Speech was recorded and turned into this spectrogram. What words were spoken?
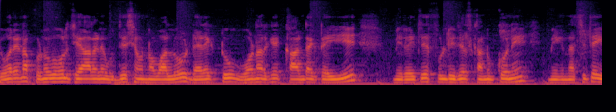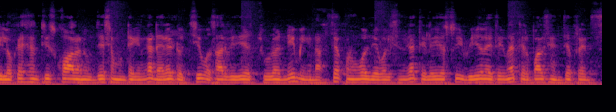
ఎవరైనా కొనుగోలు చేయాలనే ఉద్దేశం ఉన్న వాళ్ళు డైరెక్ట్ ఓనర్కే కాంటాక్ట్ అయ్యి మీరైతే ఫుల్ డీటెయిల్స్ కనుక్కొని మీకు నచ్చితే ఈ లొకేషన్ తీసుకోవాలనే ఉద్దేశం ఉంటే కనుక డైరెక్ట్ వచ్చి ఒకసారి విజిట్ చూడండి. మీకు నచ్చితే కొనుగోలు చేయవలసిందిగా తెలియజేస్తూ ఈ వీడియోలో అయితే కనుక తెలపాల్సిందే ఫ్రెండ్స్.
